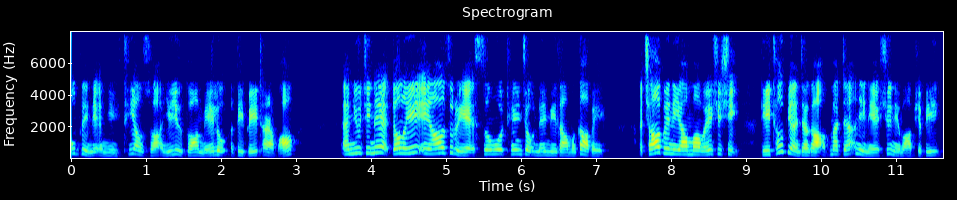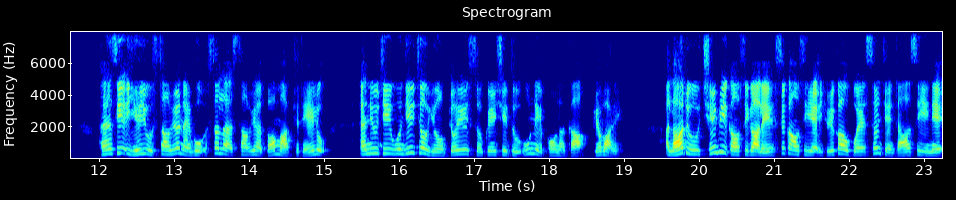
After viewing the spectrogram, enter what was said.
ဥပဒေနဲ့အညီထိရောက်စွာအရေးယူသွားမယ်လို့အသိပေးထားတာပါ NUG နဲ့တော်လှန်ရေးအင်အားစုတွေရဲ့စိုးမိုးထင်းချုပ်နေမြေတာမကပဲအခြားဘယ်နေရာမှာပဲရှိရှိဒီထုတ်ပြန်ချက်ကအမှတ်တမ်းအနေနဲ့ရှိနေမှာဖြစ်ပြီးဖန်စီအရေးယူဆောင်ရွက်နိုင်ဖို့ဆက်လက်ဆောင်ရွက်သွားမှာဖြစ်တယ်လို့ NUG ဝန်ကြီးချုပ်ယုံပြောရေးဆိုခွင့်ရှိသူဦးနေဖုံးလကပြောပါတယ်။အလားတူချင်းပြည်ကောင်စီကလည်းစစ်ကောင်စီရဲ့ရွေးကောက်ပွဲစွန့်ကျင်တားဆီးနဲ့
